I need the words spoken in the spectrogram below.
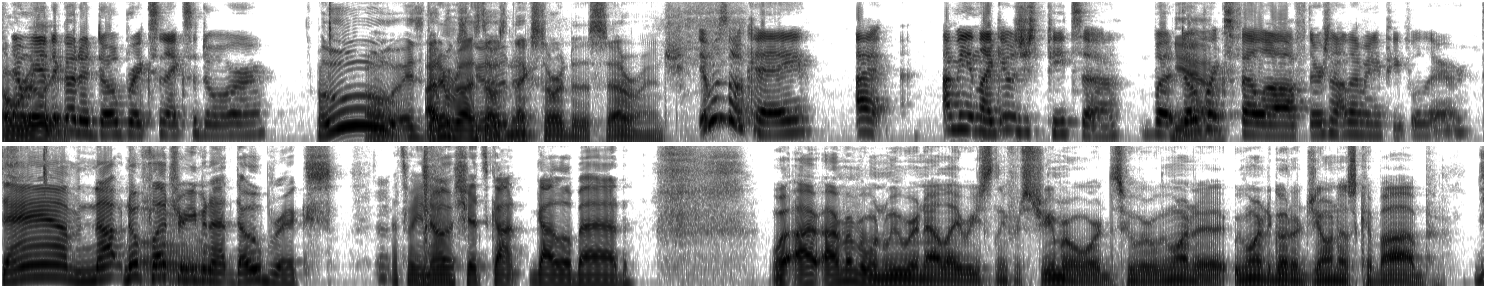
Oh, and we had to go to Dobrik's next door. Ooh, Oh, is I didn't Dobrik's realize that was next door to the Saddle Ranch. It was okay. I I mean like it was just pizza. But Yeah. Dobrik's fell off. There's not that many people there. Damn, no, no Fletcher Oh. even at Dobrik's. That's when you know shit's got got a little bad. Well, I, I remember when we were in LA recently for Streamer Awards, who were we wanted to we wanted to go to Jonah's Kebab.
